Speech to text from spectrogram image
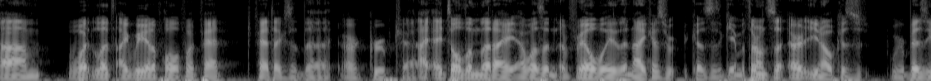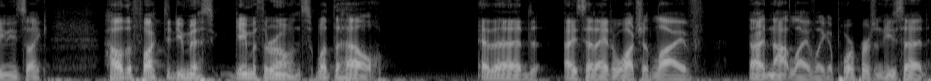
Um, what? Let's. I, we got to pull up what Pat. Pat texted the our group chat. I, I told him that I, I wasn't available the night because because of the Game of Thrones, or you know, because we were busy. And he's like, "How the fuck did you miss Game of Thrones? What the hell?" And then I said I had to watch it live, uh, not live like a poor person. He said,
